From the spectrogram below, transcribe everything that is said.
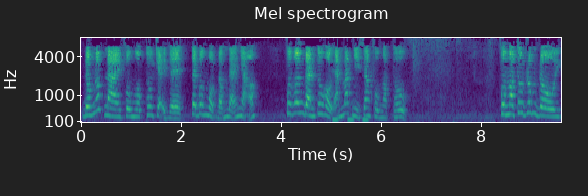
Đúng lúc này, phù ngọc thu chạy về, tay bưng một đống đá nhỏ. Phượng ương đành thu hồi ánh mắt nhìn sang phù ngọc thu phù ngọc thu rung đùi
